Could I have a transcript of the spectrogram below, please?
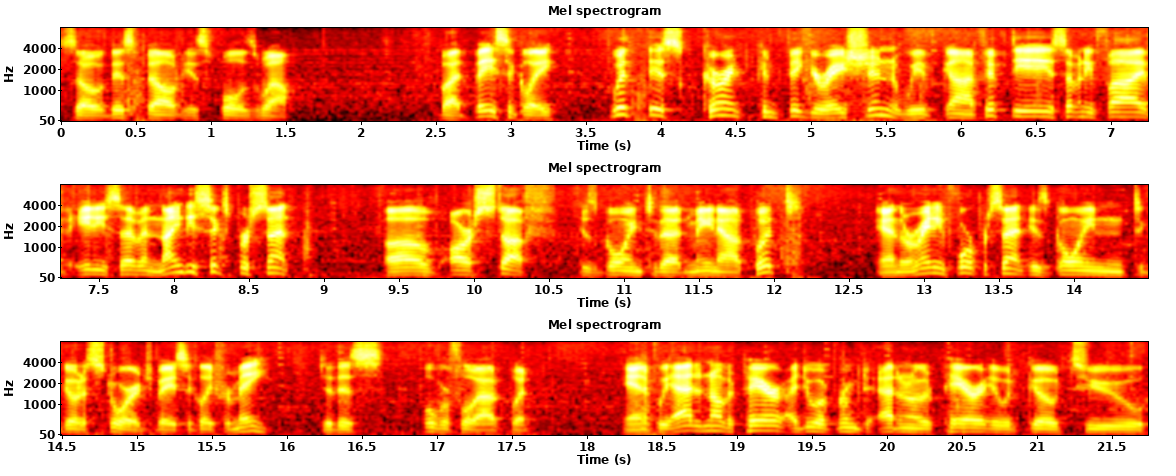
so this belt is full as well. But basically, with this current configuration, we've got 50, 75, 87, 96% of our stuff is going to that main output, and the remaining 4% is going to go to storage, basically, for me, to this overflow output. And if we add another pair, I do have room to add another pair, it would go to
